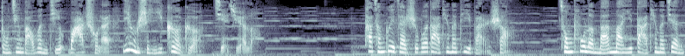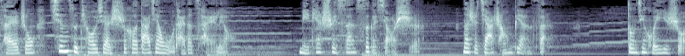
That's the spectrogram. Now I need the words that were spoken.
董卿把问题挖出来，硬是一个个解决了。他曾跪在直播大厅的地板上，从铺了满满一大厅的建材中亲自挑选适合搭建舞台的材料，每天睡三四个小时，那是家常便饭。董卿回忆说：“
